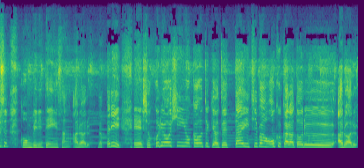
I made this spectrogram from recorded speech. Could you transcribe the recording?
コンビニ店員さんあるある。だったり、えー、食料品を買う時は絶対一番奥から取るあるある。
